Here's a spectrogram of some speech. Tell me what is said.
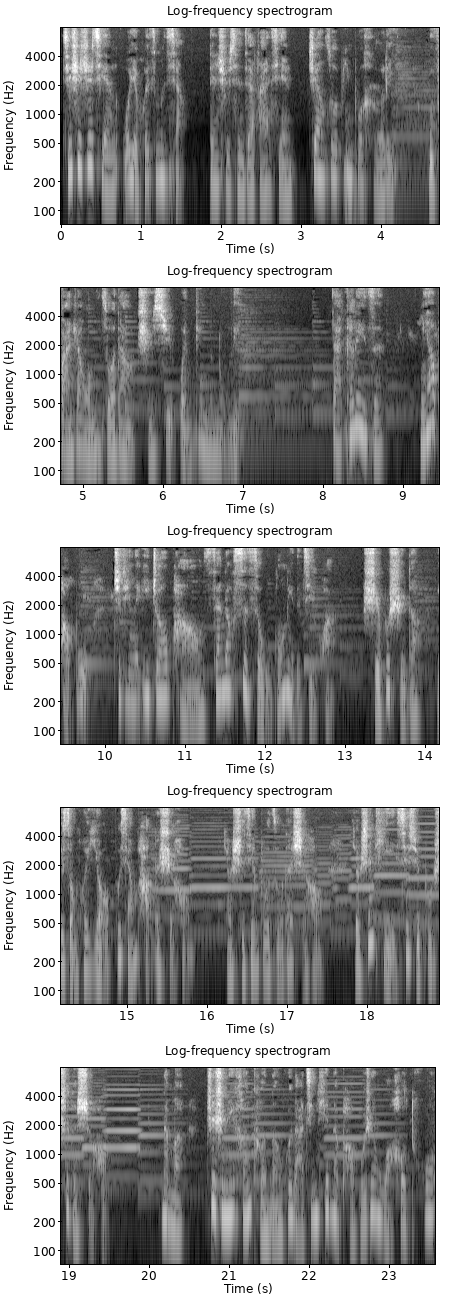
其实之前我也会这么想，但是现在发现这样做并不合理，无法让我们做到持续稳定的努力。打个例子。你要跑步，制定了一周跑三到四次五公里的计划。时不时的，你总会有不想跑的时候，有时间不足的时候，有身体些许不适的时候。那么，这时你很可能会把今天的跑步任务往后拖，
